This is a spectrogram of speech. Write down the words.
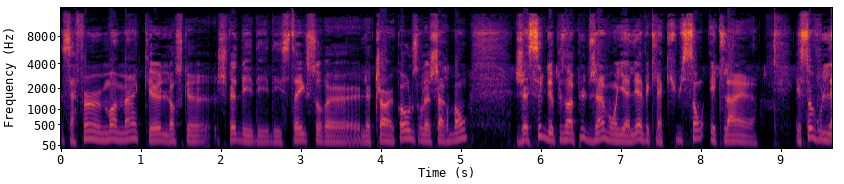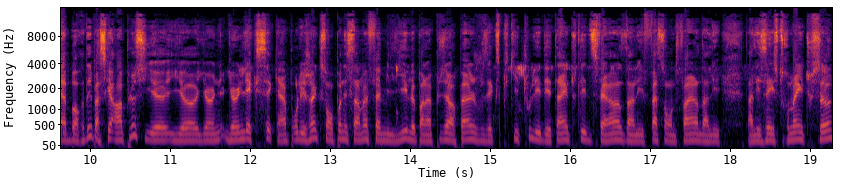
ça fait un moment que lorsque je fais des, des, des steaks sur le charcoal, sur le charbon, je sais que de plus en plus de gens vont y aller avec la cuisson éclair. Et ça, vous mhm. l'abordez parce qu'en plus, il y a, y a, y a, y a un lexique. Hein, pour les gens qui sont pas nécessairement familiers, là, pendant plusieurs pages, vous expliquez tous les détails, toutes les différences dans les façons de faire, dans les, dans les instruments et tout ça.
